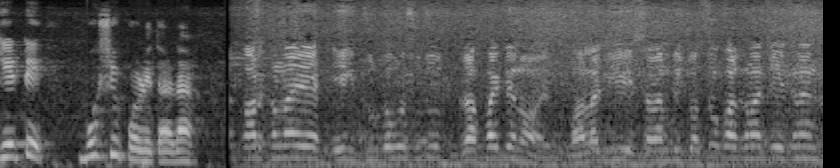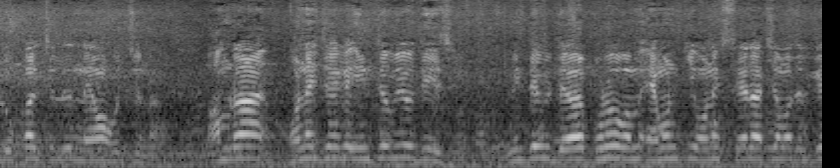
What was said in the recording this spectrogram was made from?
গেটে বসে পড়ে তারা। কারখানায় এই দুর্গাপুর শুধু গ্রাফাইটে নয়, বালাজি এসআরএমডি যত কারখানা আছে, এখানে লোকাল ছেলেদের নেওয়া হচ্ছে না। আমরা অনেক জায়গায় ইন্টারভিউ দিয়েছি। ইন্টারভিউ দেওয়ার পরেও এমনকি অনেক স্যার আছে আমাদেরকে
